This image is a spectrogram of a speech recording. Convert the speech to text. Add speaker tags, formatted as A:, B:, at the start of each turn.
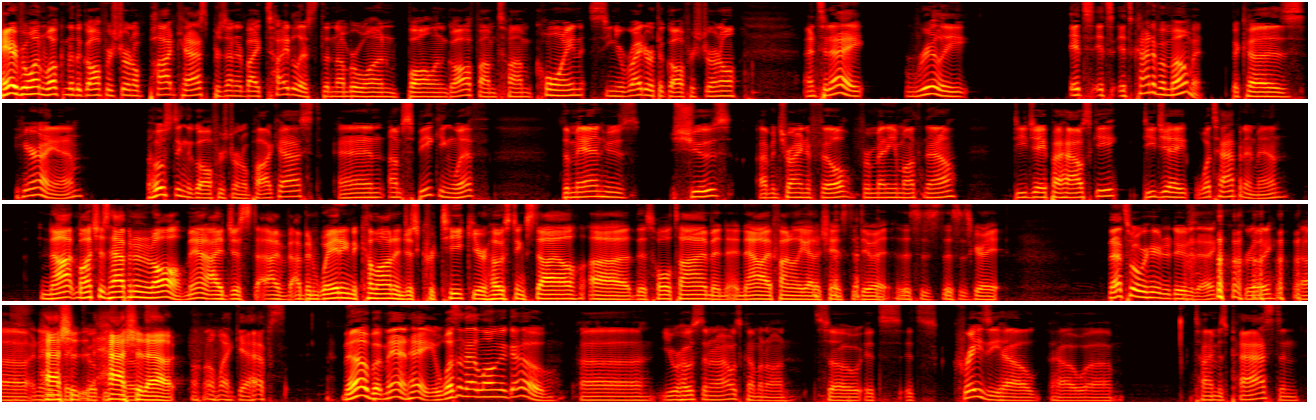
A: Hey everyone, welcome to the Golfers Journal podcast presented by Titleist, the number one ball in golf. I'm Tom Coyne, senior writer at the Golfers Journal, and today, really, it's it's it's kind of a moment because here I am hosting the Golfers Journal podcast, and I'm speaking with the man whose shoes I've been trying to fill for many a month now, DJ Piehowski. DJ, what's happening, man?
B: Not much is happening at all, man. I just I've I've been waiting to come on and just critique your hosting style uh, this whole time, and, and now I finally got a chance to do it. This is this is great.
A: That's what we're here to do today. Really, uh, I know you
B: Hash it hash it out.
A: on all my gaffes. No, but man, hey, it wasn't that long ago. Uh, you were hosting and I was coming on, so it's it's crazy how how uh, time has passed and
